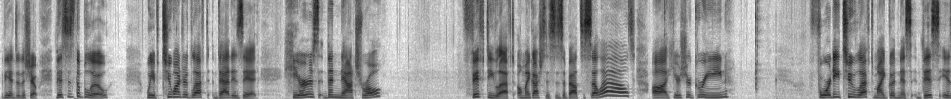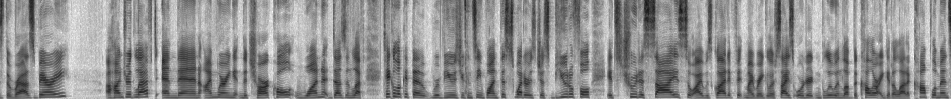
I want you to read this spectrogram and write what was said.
at the end of the show. This is the blue. We have 200 left. That is it. Here's the natural. 50 left. Oh my gosh, this is about to sell out. Uh, here's your green. 42 left. My goodness, this is the raspberry. 100 left, and then I'm wearing it in the charcoal, one dozen left. Take a look at the reviews. You can see one, this sweater is just beautiful. It's true to size, so I was glad it fit my regular size. Ordered it in blue and love the color. I get a lot of compliments.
